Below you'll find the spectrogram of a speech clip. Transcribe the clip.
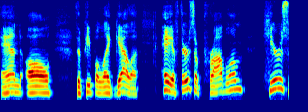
and all the people like gala hey, if there's a problem, here's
